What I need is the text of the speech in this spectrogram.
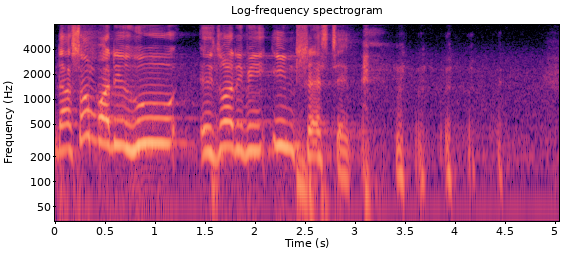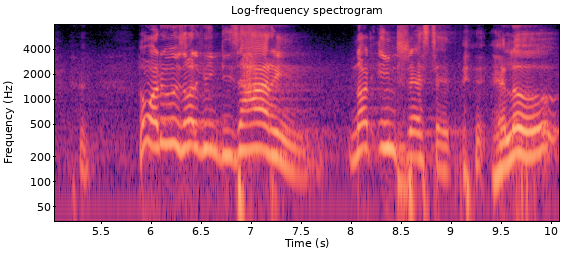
that somebody who is not even interested, somebody who is not even desiring, not interested, hello,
